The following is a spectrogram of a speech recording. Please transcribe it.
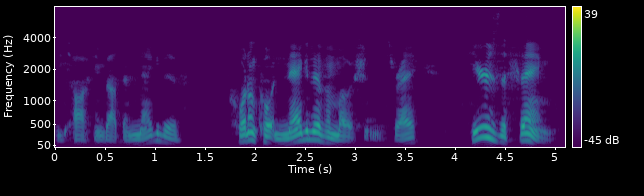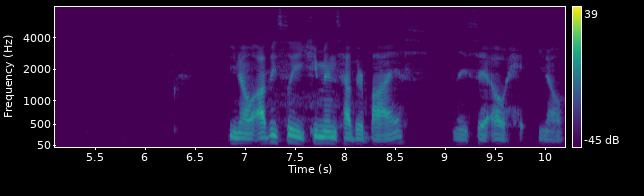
And talking about the negative, quote unquote, negative emotions, right? Here's the thing. You know, obviously humans have their bias and they say, oh, you know,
